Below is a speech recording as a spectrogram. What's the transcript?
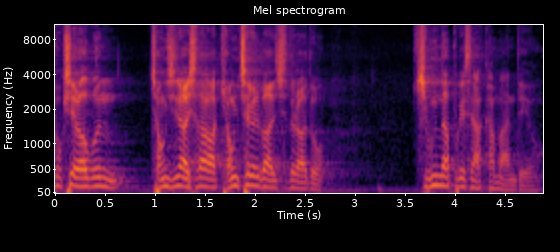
혹시 여러분 정진하시다가 경책을 받으시더라도 기분 나쁘게 생각하면 안 돼요.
